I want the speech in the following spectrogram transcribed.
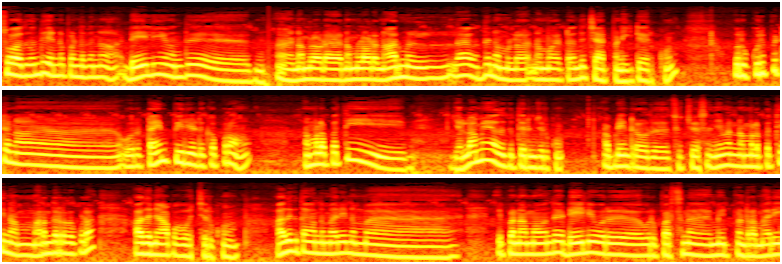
ஸோ அது வந்து என்ன பண்ணுதுன்னா டெய்லியும் வந்து நம்மளோட நம்மளோட நார்மலில் வந்து நம்மளை நம்மகிட்ட வந்து சேட் பண்ணிக்கிட்டே இருக்கும். ஒரு குறிப்பிட்ட நான் ஒரு டைம் பீரியடுக்கு அப்புறம் நம்மளை பற்றி எல்லாமே அதுக்கு தெரிஞ்சிருக்கும் அப்படின்ற ஒரு சுச்சுவேஷன் ஈவன் நம்மளை பற்றி நம்ம மறந்துடுறத கூட அது ஞாபகம் வச்சுருக்கும். அதுக்கு தகுந்த மாதிரி நம்ம இப்போ நம்ம வந்து டெய்லி ஒரு ஒரு பர்சனை மீட் பண்ணுற மாதிரி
